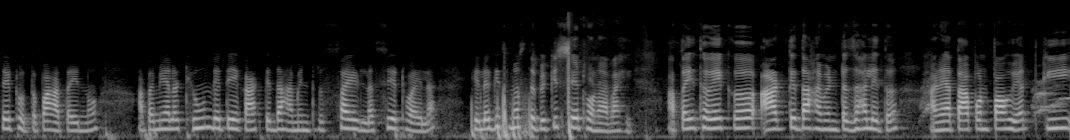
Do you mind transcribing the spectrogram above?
सेट होतं पाहता येणं आता मी याला ठेवून देते एक आठ ते दहा मिनटं साईडला सेट व्हायला. हे लगेच मस्तपैकी सेट होणार आहे. आता इथं एक आठ ते दहा मिनटं झाले तर आणि आता आपण पाहूयात की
